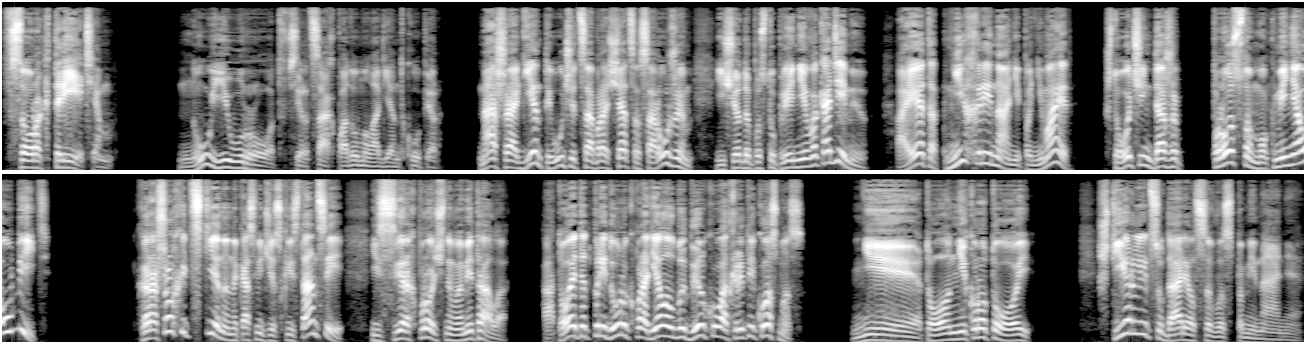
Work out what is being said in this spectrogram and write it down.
в сорок третьем!» «Ну и урод!» — в сердцах подумал агент Купер. Наши агенты учатся обращаться с оружием еще до поступления в академию, а этот ни хрена не понимает, что очень даже просто мог меня убить. Хорошо хоть стены на космической станции из сверхпрочного металла, а то этот придурок проделал бы дырку в открытый космос. Нет, он не крутой. Штирлиц ударился в воспоминания.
